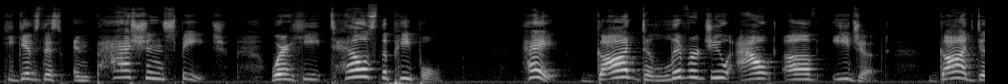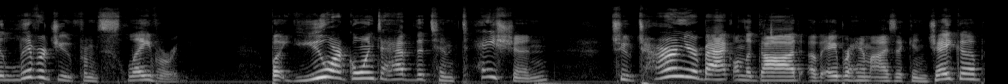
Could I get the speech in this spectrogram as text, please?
He gives this impassioned speech where he tells the people, hey, God delivered you out of Egypt. God delivered you from slavery. But you are going to have the temptation to turn your back on the God of Abraham, Isaac, and Jacob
